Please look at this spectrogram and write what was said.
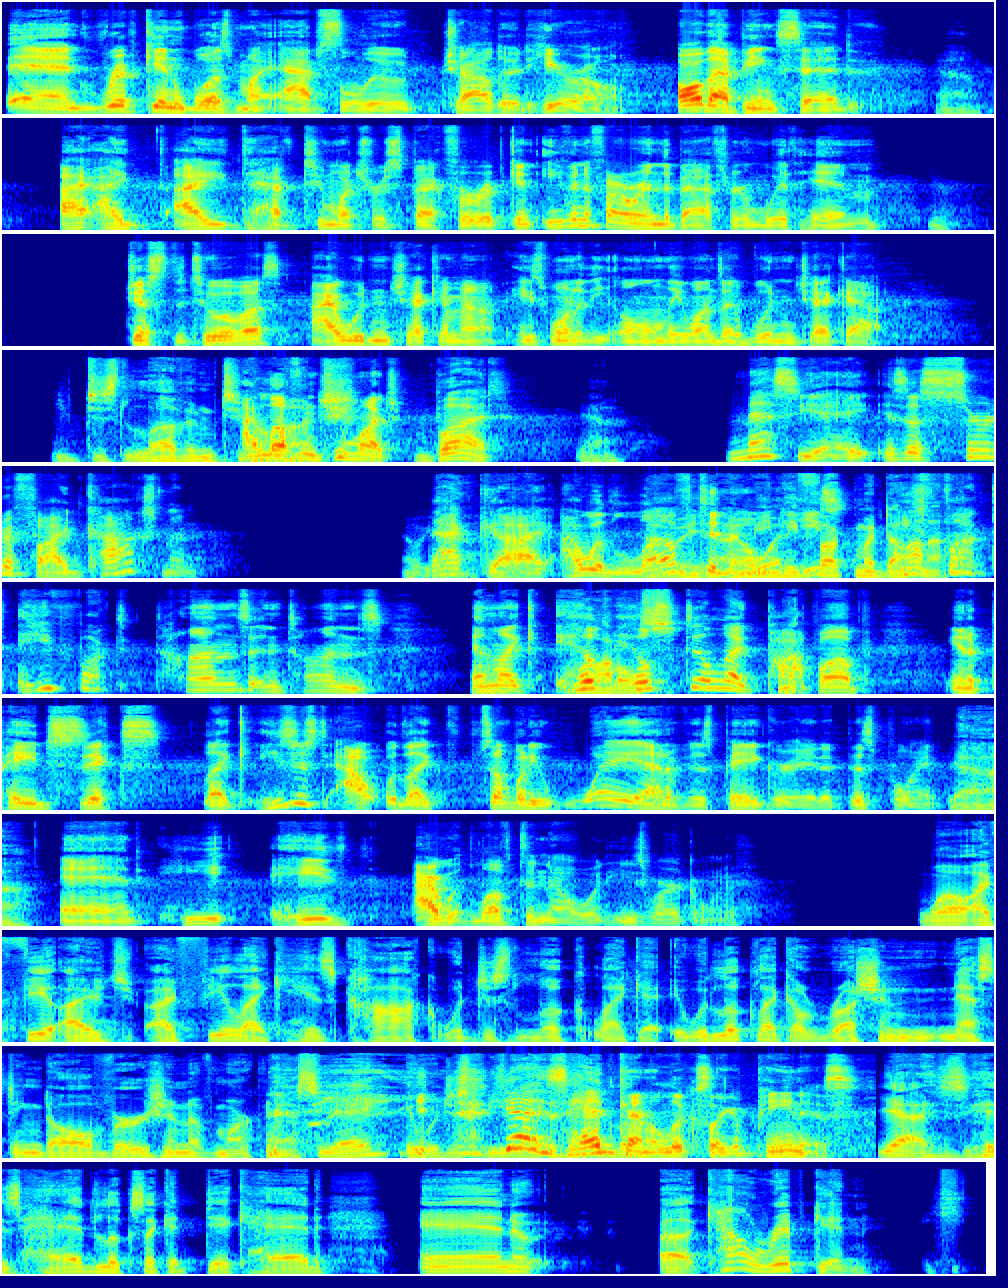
and Ripken was my absolute childhood hero. All that being said, Yeah. I, I I have too much respect for Ripken. Even if I were in the bathroom with him, just the two of us, I wouldn't check him out. He's one of the only ones I wouldn't check out. you just love him too. I love him too much. But Yeah. Messier is a certified coxman. Oh, yeah. That guy, I would love mean- to I know mean, what he he's fucked Madonna. He's fucked. He fucked tons and tons, and like he'll he'll still like pop up in a page six. Like he's just out with like somebody way out of his pay grade at this point, Yeah. and he he. I would love to know what he's working with. Well, I feel I I feel like his cock would just look like a it would look like a Russian nesting doll version of Mark Messier. It would just be yeah, like- his head kind of looks like a penis. Yeah, his, his head looks like a dick head. And uh, Cal Ripken,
